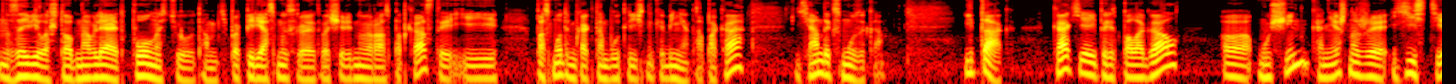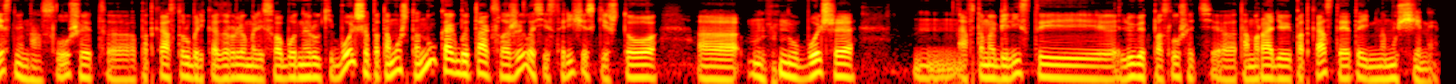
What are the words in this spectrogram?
заявила, что обновляет полностью, там, типа, переосмысливает в очередной раз подкасты, и посмотрим, как там будет личный кабинет. А пока Яндекс Музыка. Итак, как я и предполагал, э, мужчин, конечно же, естественно, слушает э, подкаст рубрика «За рулем или свободные руки» больше, потому что, ну, как бы так сложилось исторически, что, э, ну, больше автомобилисты любят послушать э, там радио и подкасты, это именно мужчины.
